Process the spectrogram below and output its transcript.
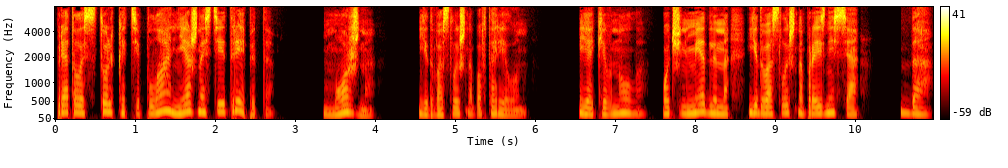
пряталось столько тепла, нежности и трепета. «Можно?» — едва слышно повторил он. Я кивнула, очень медленно, едва слышно произнеся «да».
